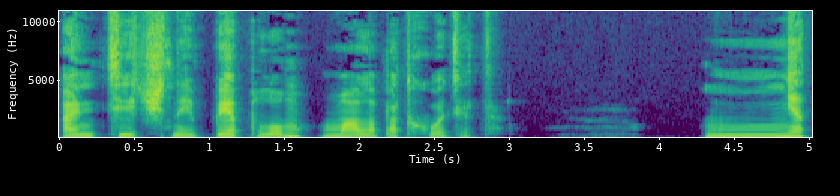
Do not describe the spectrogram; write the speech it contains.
античный пеплум мало подходит. «Нет,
